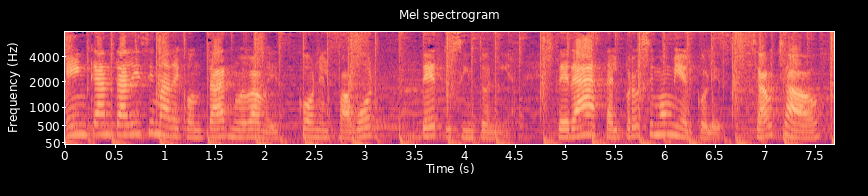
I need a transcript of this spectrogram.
encantadísima de contar nueva vez con el favor de tu sintonía. Será hasta el próximo miércoles. Chao, chao.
